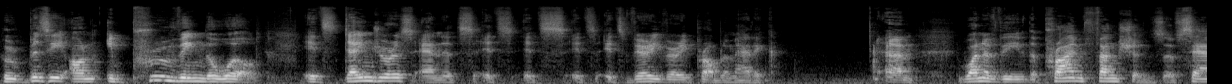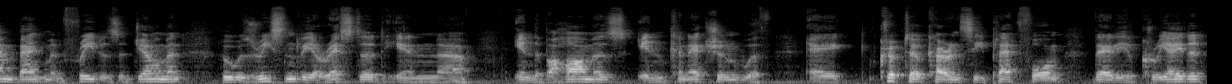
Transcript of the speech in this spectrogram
who are busy on improving the world. It's dangerous and it's it's it's it's it's very very problematic. Um, one of the, the prime functions of Sam Bankman Fried is a gentleman who was recently arrested in, uh, in the Bahamas in connection with a cryptocurrency platform that he created.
